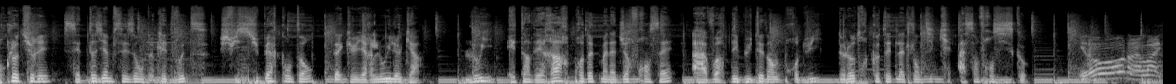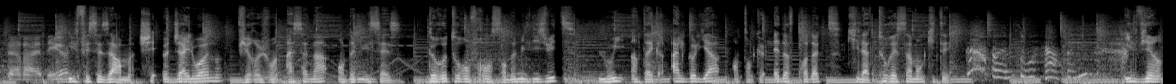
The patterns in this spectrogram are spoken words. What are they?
Pour clôturer cette deuxième saison de Clé de voûte, je suis super content d'accueillir Louis Leca. Louis est un des rares product managers français à avoir débuté dans le produit de l'autre côté de l'Atlantique, à San Francisco. You know what? I like that idea. Il fait ses armes chez Agile One, puis rejoint Asana en 2016. De retour en France en 2018, Louis intègre Algolia en tant que Head of Product qu'il a tout récemment quitté. Il vient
